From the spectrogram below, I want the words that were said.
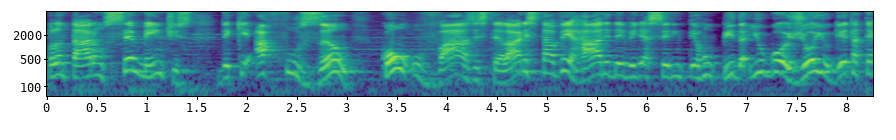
plantaram sementes de que a fusão com o Vaz Estelar estava errada e deveria ser interrompida. E o Gojo e o Geta até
